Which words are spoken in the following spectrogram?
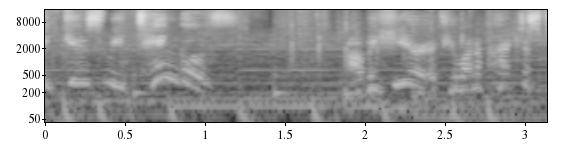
It gives me tingles. I'll be here if you want to practice.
